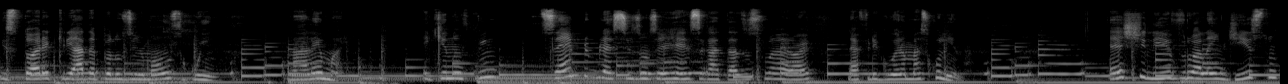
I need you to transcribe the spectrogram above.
história criada pelos irmãos Grimm, na Alemanha, e que no fim sempre precisam ser resgatados pelo herói da figura masculina. Este livro, além disso,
